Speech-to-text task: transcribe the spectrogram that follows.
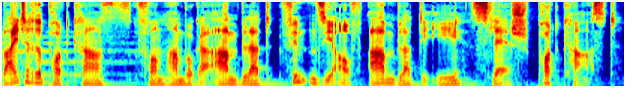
Weitere Podcasts vom Hamburger Abendblatt finden Sie auf abendblatt.de slash podcast.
